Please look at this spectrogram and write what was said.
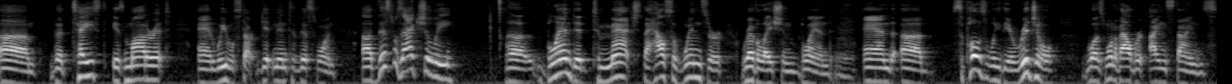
Um, the taste is moderate, and we will start getting into this one. Uh, this was actually uh, blended to match the House of Windsor Revelation blend. And uh, supposedly the original was one of Albert Einstein's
